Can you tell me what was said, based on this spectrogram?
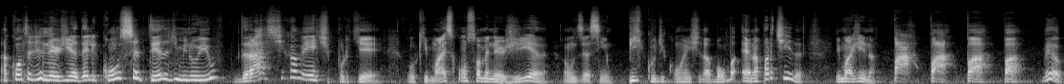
A conta de energia dele com certeza diminuiu drasticamente, porque o que mais consome energia, vamos dizer assim, o pico de corrente da bomba é na partida. Imagina, pá, pá, pá, pá. Meu.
